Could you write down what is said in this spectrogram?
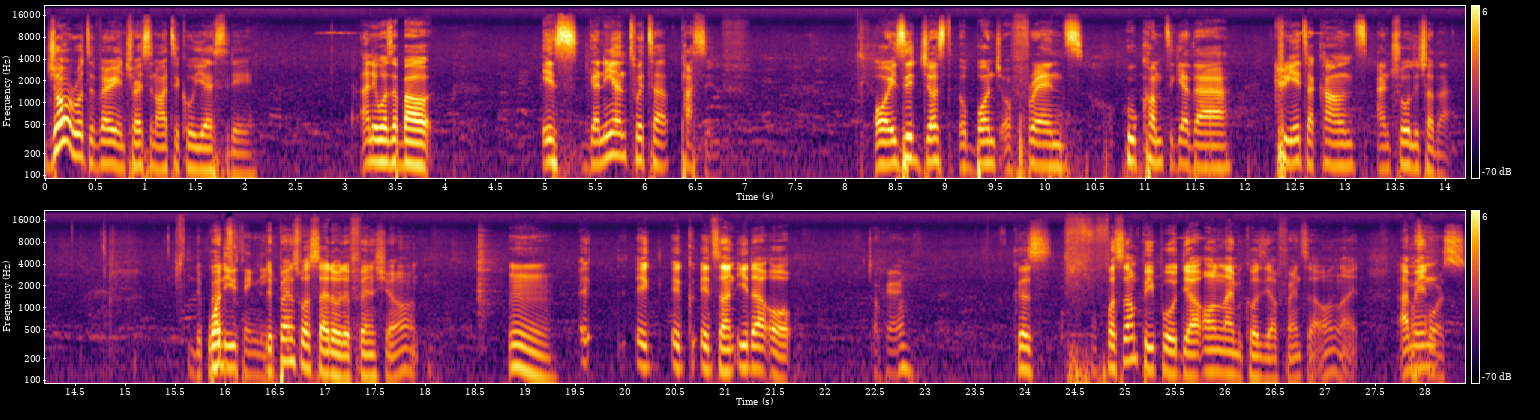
Joe wrote a very interesting article yesterday, and it was about is Ghanaian Twitter passive? Or is it just a bunch of friends who come together, create accounts, and troll each other? What do you think? Nick? Depends what side of the fence you're on. Mm. It, it it's an either or. Okay. Because for some people, they are online because their friends are online. I of mean, course.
